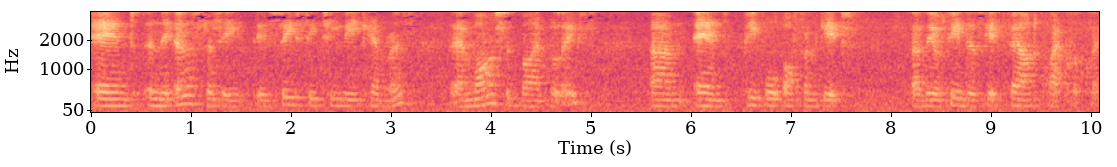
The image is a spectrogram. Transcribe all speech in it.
And in the inner city, there's CCTV cameras. They are monitored by police. um, and people often get uh, the offenders get found quite quickly.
